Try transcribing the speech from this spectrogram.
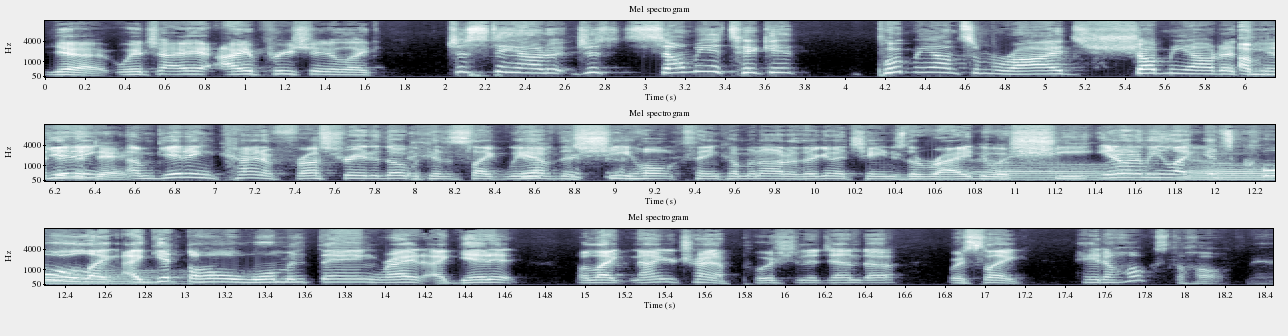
yeah, which I I appreciate. Like just stay out of just sell me a ticket, put me on some rides, shove me out at the I'm end getting of the day. I'm getting kind of frustrated though because it's like we have the She-Hulk thing coming out. Are they're going to change the ride to a she? You know what I mean? Like it's cool. Like I get the whole woman thing, right? I get it. But like now you're trying to push an agenda where it's like, hey, the Hulk's the Hulk, man.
